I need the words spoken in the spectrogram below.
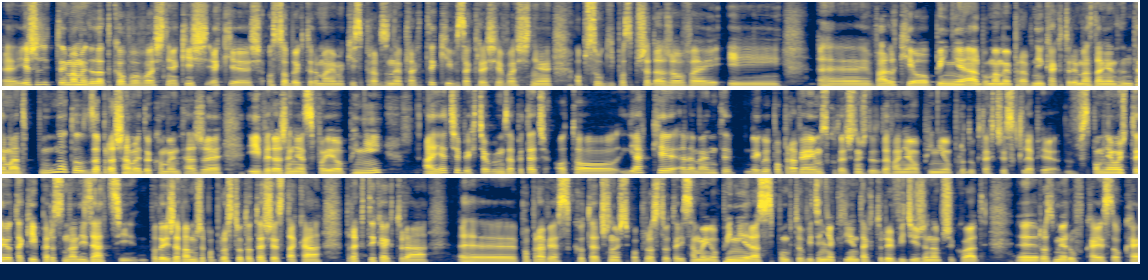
E, jeżeli tutaj mamy dodatkowo właśnie jakieś, jakieś osoby, które mają jakieś sprawdzone praktyki w zakresie właśnie obsługi posprzedażowej i e, walki o opinię, albo mamy prawnika, który ma zdanie na ten temat, no to zapraszamy do komentarzy i wyrażenia swojej opinii. A ja Ciebie chciałbym zapytać o to, jakie elementy jakby poprawiają skuteczność dodawania opinii o produktach czy sklepie. Wspomniałeś tutaj o takiej personalizacji. Podejrzewam, że po prostu to też jest taka praktyka, która e, poprawia skuteczność skuteczność po prostu tej samej opinii, raz z punktu widzenia klienta, który widzi, że na przykład y, rozmiarówka jest ok,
